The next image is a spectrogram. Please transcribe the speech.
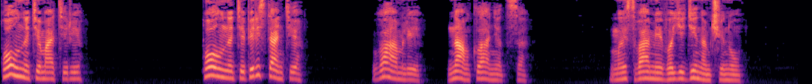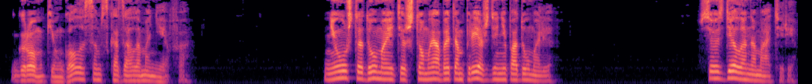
Полноте, матери! Полноте, перестаньте! Вам ли нам кланяться? Мы с вами во едином чину!» Громким голосом сказала Манефа. Неужто думаете, что мы об этом прежде не подумали? Все сделано матери.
